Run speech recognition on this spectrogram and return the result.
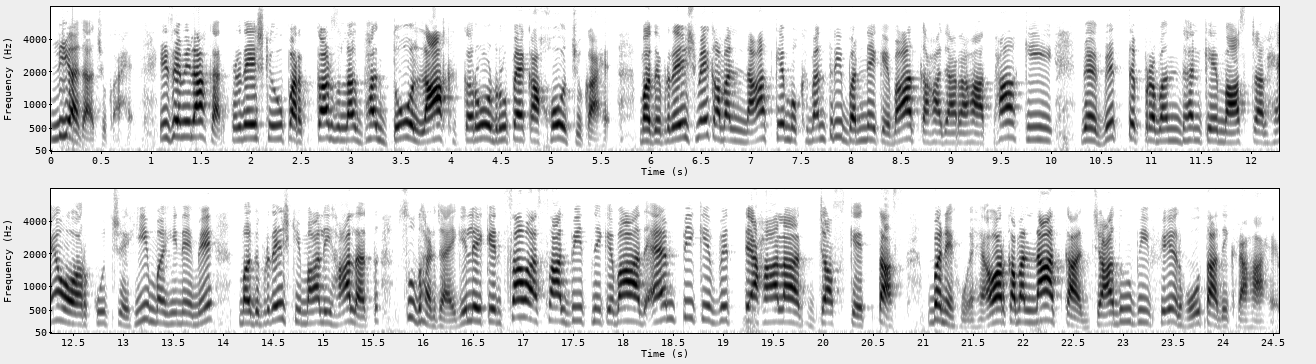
लिया जा चुका है। इसे मिलाकर प्रदेश के ऊपर कर्ज लगभग दो लाख करोड़ रुपए का हो चुका है। मध्य प्रदेश में कमलनाथ के मुख्यमंत्री बनने के बाद कहा जा रहा था कि वे वित्त प्रबंधन के मास्टर हैं और कुछ ही महीने में मध्य प्रदेश की माली हालत सुधर जाएगी। लेकिन सवा साल बीतने के बाद एमपी के वित्तीय हालत जस के तस। बने हुए हैं। और कमलनाथ का जादू भी फेर होता दिख रहा है।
